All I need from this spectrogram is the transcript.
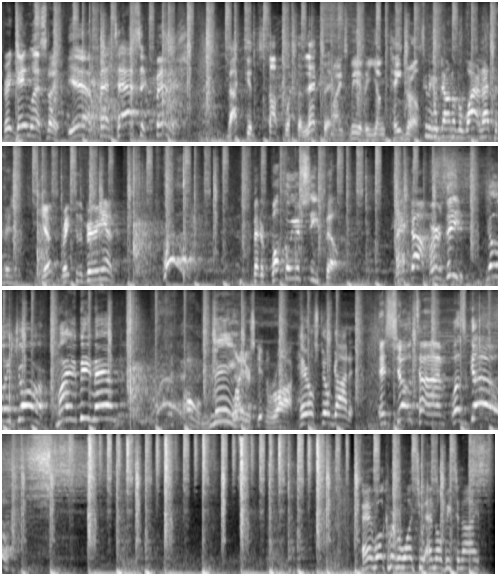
Great game last night. Yeah, fantastic finish. That kid stuff was electric. Reminds me of a young Pedro. It's going to go down to the wire, that division. Yep, right to the very end. Woo! Better buckle your seatbelt. Nice job, Bernsey. Yo, HR, my AB, man. Oh, man. Lighter's getting rocked. Harold still got it. It's showtime. Let's go. And welcome everyone to MLB Tonight.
